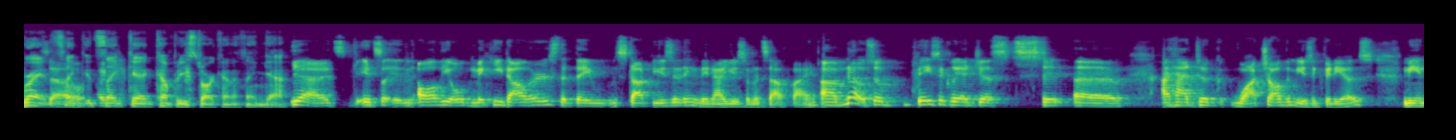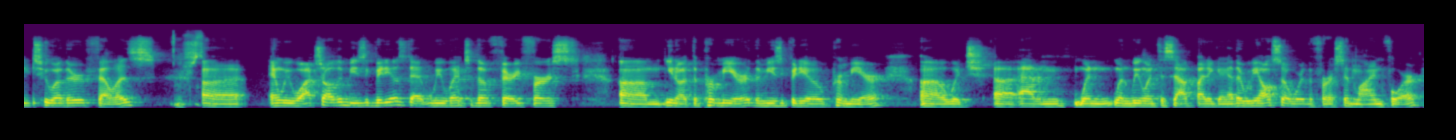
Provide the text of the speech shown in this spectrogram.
Right. So, it's like it's like a company store kind of thing. Yeah. Yeah. It's it's all the old Mickey dollars that they stopped using. They now use them at South by. Um, no. So basically, I just sit. Uh, I had to watch all the music videos. Me and two other fellas. Uh, and we watched all the music videos that we went to the very first um, you know at the premiere the music video premiere uh, which uh, adam when when we went to south by together we also were the first in line for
